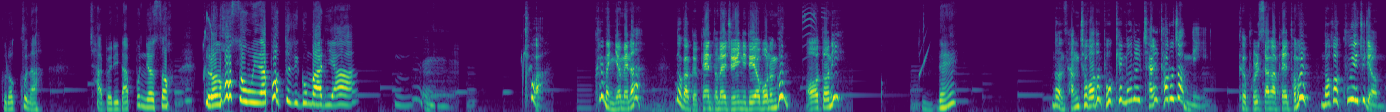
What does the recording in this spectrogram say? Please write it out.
그렇구나. 차별이 나쁜 녀석. 그런 헛소문이나 퍼뜨리고 말이야. 음, 음, 좋아. 그러면 여매나, 너가 그 팬텀의 주인이 되어보는군. 어떠니? 네? 넌 상처받은 포켓몬을 잘 다루잖니. 그 불쌍한 팬텀을 너가 구해주렴.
